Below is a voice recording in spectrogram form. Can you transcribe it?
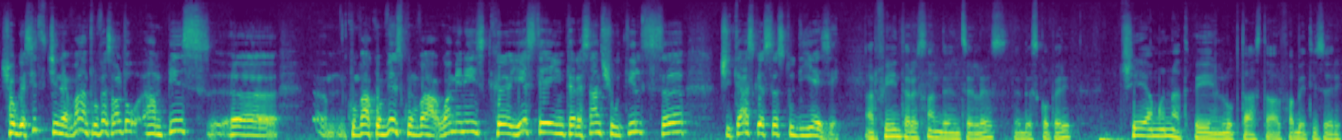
și-au găsit cineva, într-un fel sau altul, a împins, uh, um, cumva, a convins cumva oamenii că este interesant și util să citească, să studieze. Ar fi interesant de înțeles, de descoperit ce i-a mânat pe ei în lupta asta a alfabetizării.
